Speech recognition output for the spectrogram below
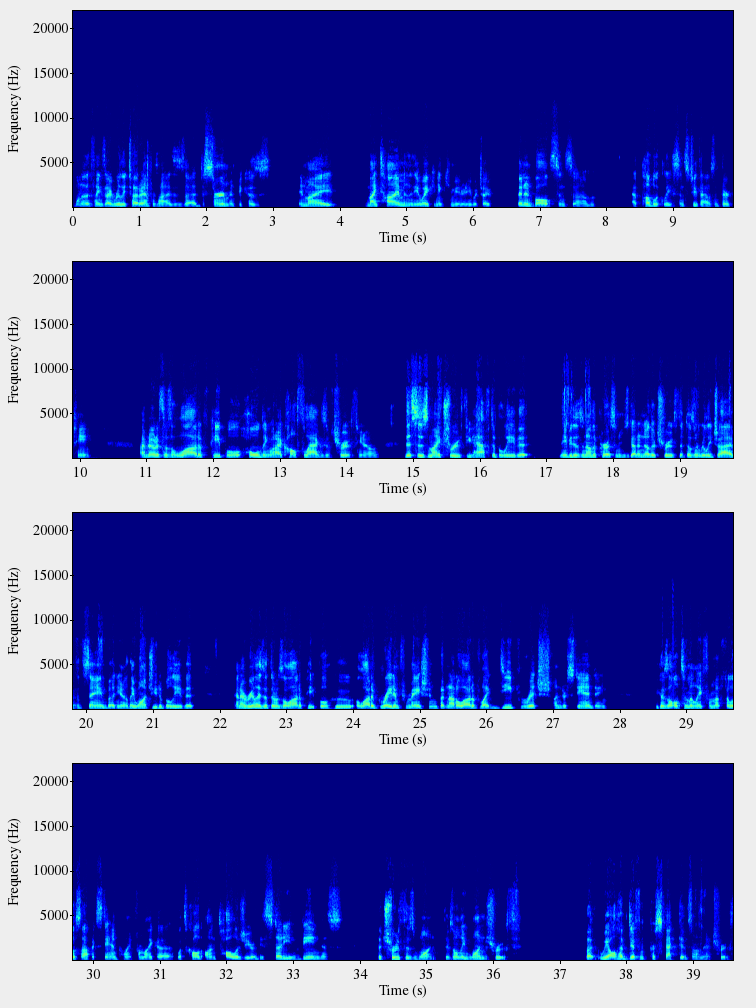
one of the things I really try to emphasize is uh, discernment because in my my time in the awakening community, which I've been involved since um, publicly since 2013, I've noticed there's a lot of people holding what I call flags of truth. You know, this is my truth. You have to believe it. Maybe there's another person who's got another truth that doesn't really jive the same, but you know, they want you to believe it. And I realized that there was a lot of people who, a lot of great information, but not a lot of like deep, rich understanding because ultimately from a philosophic standpoint from like a what's called ontology or the study of beingness the truth is one. There's only one truth. But we all have different perspectives on that truth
